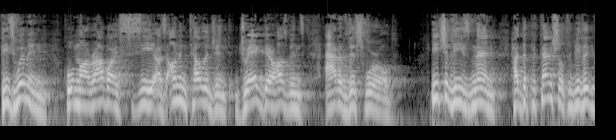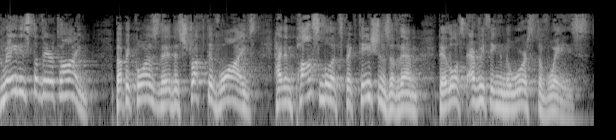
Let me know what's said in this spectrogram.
These women, whom our rabbis see as unintelligent, drag their husbands out of this world. Each of these men had the potential to be the greatest of their time, but because their destructive wives had impossible expectations of them, they lost everything in the worst of ways.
